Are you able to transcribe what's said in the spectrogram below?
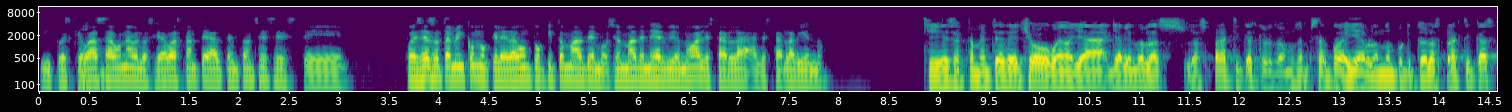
y pues que vas a una velocidad bastante alta, entonces este pues eso también como que le daba un poquito más de emoción, más de nervio, ¿no? Al estarla al estarla viendo. Sí, exactamente. De hecho, bueno, ya ya viendo las las prácticas, que ahorita vamos a empezar por ahí hablando un poquito de las prácticas.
